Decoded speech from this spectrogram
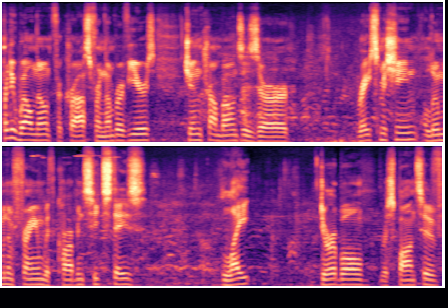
pretty well known for cross for a number of years. Gin and trombones is our race machine, aluminum frame with carbon seat stays, light, durable, responsive.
